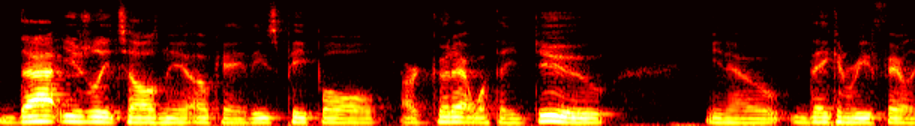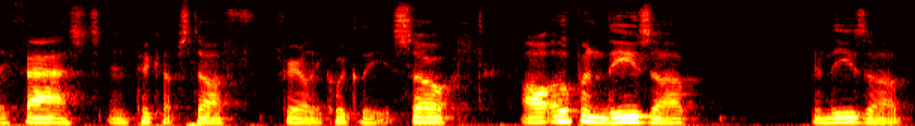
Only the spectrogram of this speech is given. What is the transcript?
that usually tells me, okay, these people are good at what they do. You know, they can read fairly fast and pick up stuff fairly quickly. So I'll open these up and these up,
